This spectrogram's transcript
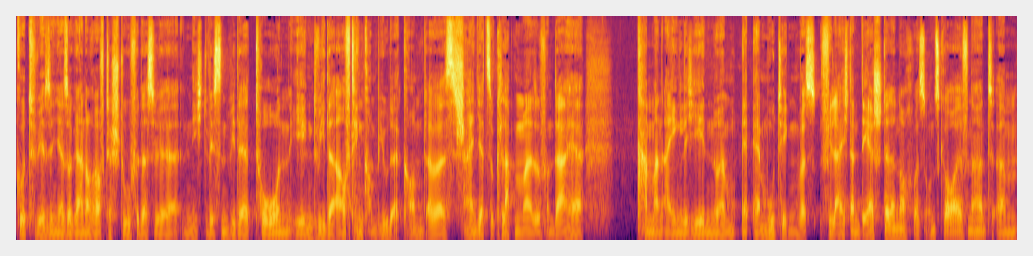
gut, wir sind ja sogar noch auf der Stufe, dass wir nicht wissen, wie der Ton irgendwie da auf den Computer kommt, aber es scheint ja zu klappen. Also von daher kann man eigentlich jeden nur ermutigen, was vielleicht an der Stelle noch, was uns geholfen hat, ähm,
